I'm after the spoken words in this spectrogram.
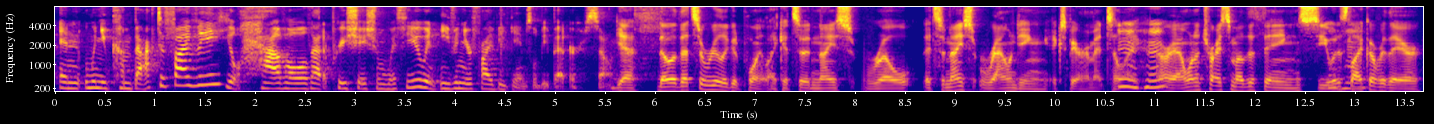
and when you come back to 5e you'll have all that appreciation with you and even your 5e games will be better so yeah no that's a really good point like it's a nice rel it's a nice rounding experiment to like, mm-hmm. all right, I want to try some other things, see what mm-hmm. it's like over there.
